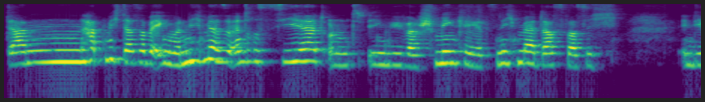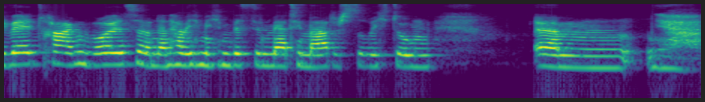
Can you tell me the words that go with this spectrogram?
dann hat mich das aber irgendwann nicht mehr so interessiert und irgendwie war Schminke jetzt nicht mehr das, was ich in die Welt tragen wollte. Und dann habe ich mich ein bisschen mehr thematisch so Richtung ähm, ja,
